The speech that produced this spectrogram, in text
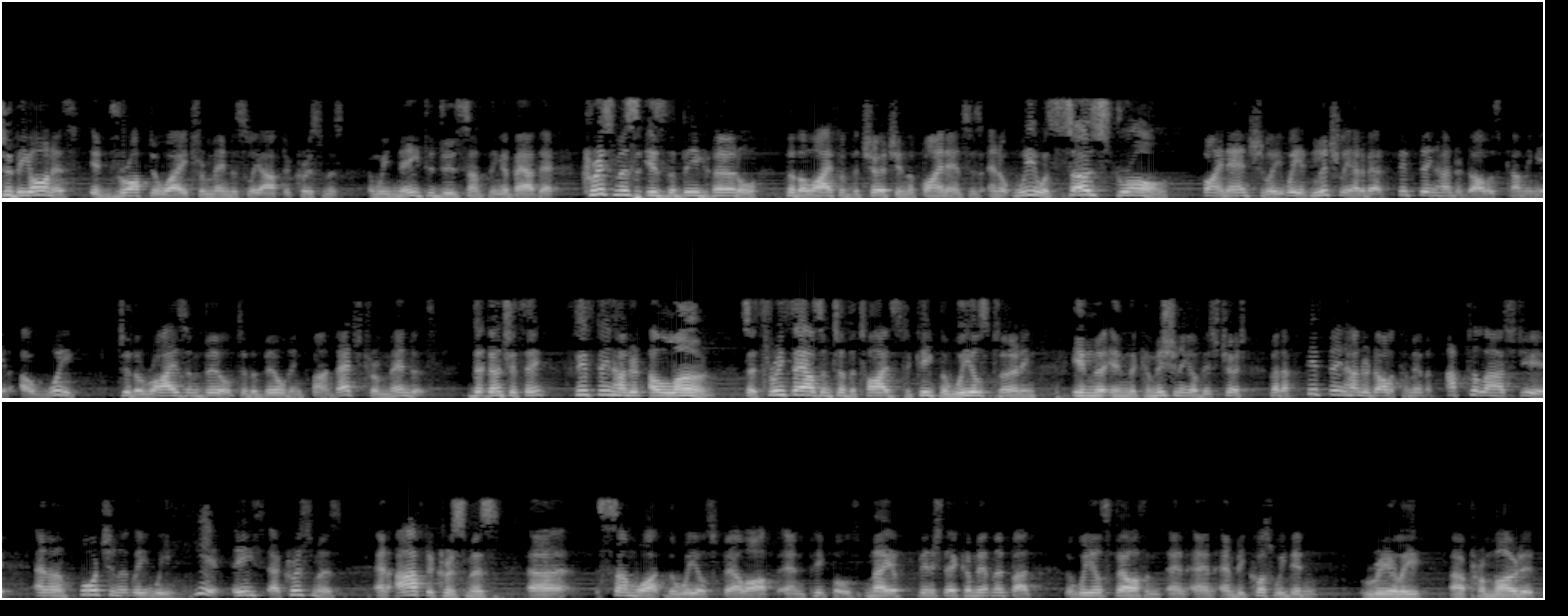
To be honest, it dropped away tremendously after Christmas, and we need to do something about that. Christmas is the big hurdle for the life of the church in the finances, and we were so strong financially. We literally had about $1,500 coming in a week to the Rise and Build, to the building fund. That's tremendous. Don't you think? $1,500 alone. So 3,000 to the tithes to keep the wheels turning in the, in the commissioning of this church. But a $1,500 commitment up to last year. And unfortunately, we hit uh, Christmas, and after Christmas, uh, somewhat the wheels fell off, and people may have finished their commitment, but the wheels fell off, and, and, and, and because we didn't really uh, promote it,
